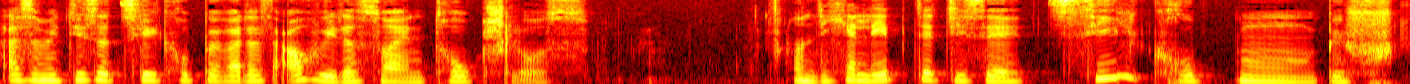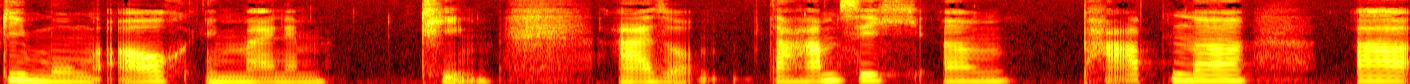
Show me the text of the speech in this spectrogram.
Also mit dieser Zielgruppe war das auch wieder so ein Trugschluss. Und ich erlebte diese Zielgruppenbestimmung auch in meinem Team. Also da haben sich ähm, Partner äh,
